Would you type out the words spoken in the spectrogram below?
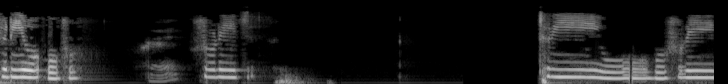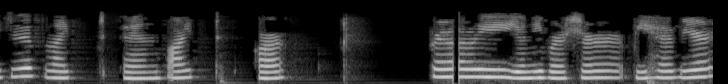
trio of 네. freeze trio of freeze, flight, and fight are fairly universal behavior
